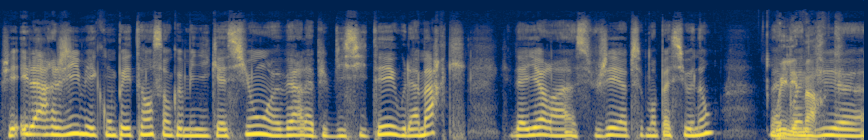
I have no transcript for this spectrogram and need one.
j'ai élargi mes compétences en communication euh, vers la publicité ou la marque, qui est d'ailleurs un sujet absolument passionnant. Oui, les marques. vue, euh,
